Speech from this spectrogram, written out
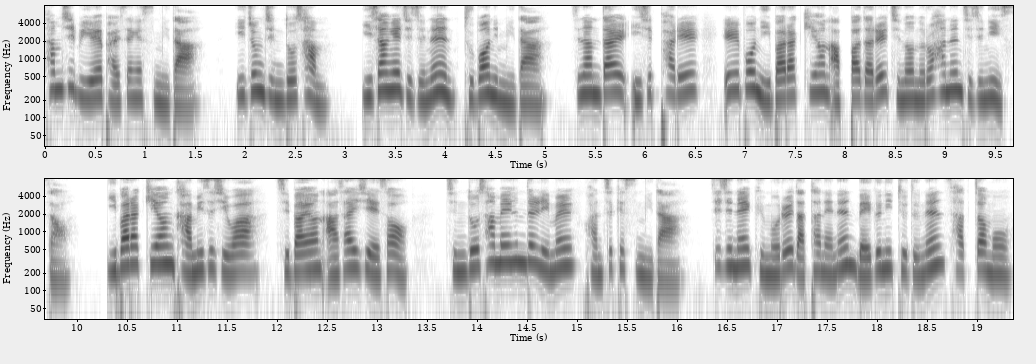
32회 발생했습니다. 이중 진도 3 이상의 지진은 두 번입니다. 지난달 28일 일본 이바라키현 앞바다를 진원으로 하는 지진이 있어 이바라키현 가미스시와 지바현 아사히시에서 진도 3의 흔들림을 관측했습니다. 지진의 규모를 나타내는 매그니튜드는 4.5,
